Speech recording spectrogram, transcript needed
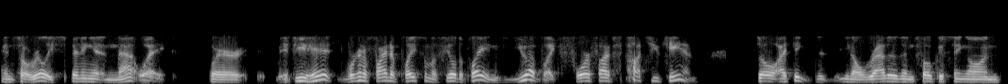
And so really spinning it in that way where if you hit, we're going to find a place on the field to play and you have like four or five spots you can. So I think that, you know, rather than focusing on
